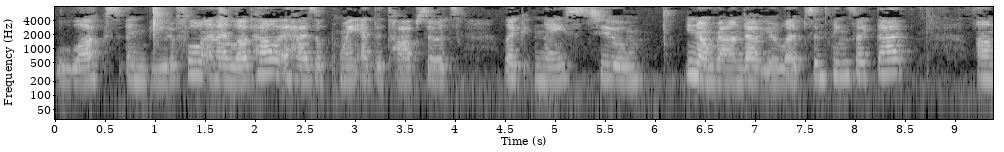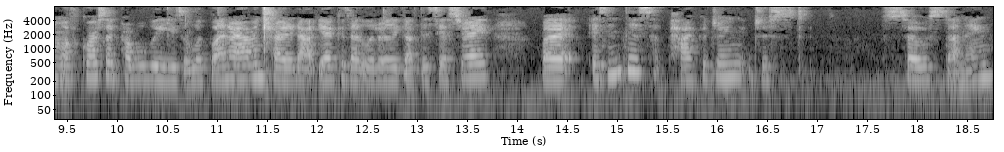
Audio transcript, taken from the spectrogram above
luxe and beautiful and I love how it has a point at the top so it's like nice to you know, round out your lips and things like that. Um, of course, I'd probably use a lip liner. I haven't tried it out yet because I literally got this yesterday. But isn't this packaging just so stunning?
